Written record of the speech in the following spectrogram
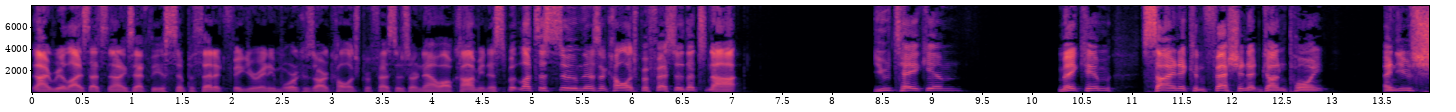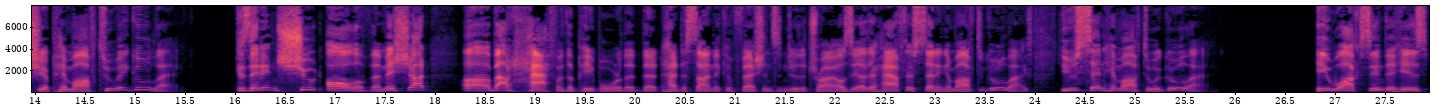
Now, I realize that's not exactly a sympathetic figure anymore because our college professors are now all communists, but let's assume there's a college professor that's not. You take him, make him sign a confession at gunpoint, and you ship him off to a gulag because they didn't shoot all of them. They shot uh, about half of the people were that, that had to sign the confessions and do the trials. The other half, they're sending him off to gulags. You send him off to a gulag. He walks into his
